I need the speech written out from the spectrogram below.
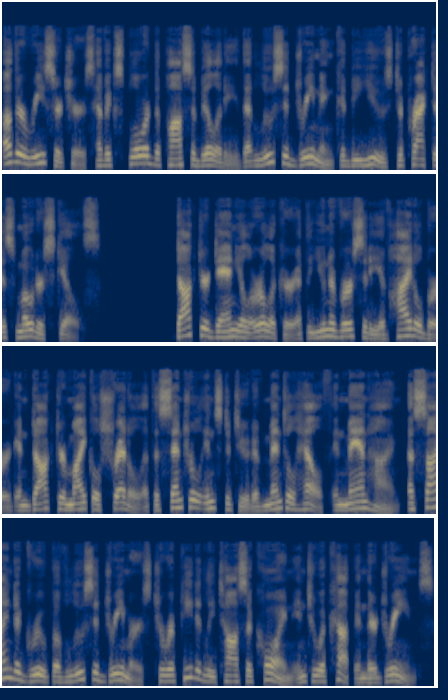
Other researchers have explored the possibility that lucid dreaming could be used to practice motor skills. Dr. Daniel Erlacher at the University of Heidelberg and Dr. Michael Schredl at the Central Institute of Mental Health in Mannheim assigned a group of lucid dreamers to repeatedly toss a coin into a cup in their dreams.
